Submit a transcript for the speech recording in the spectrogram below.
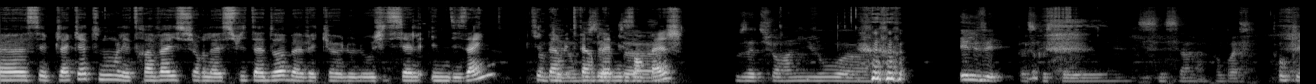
Euh, ces plaquettes, nous, on les travaille sur la suite Adobe avec euh, le logiciel InDesign qui permet de faire de la mise en page. Vous êtes sur un niveau élevé parce que c'est ça. Enfin bref. Ok.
